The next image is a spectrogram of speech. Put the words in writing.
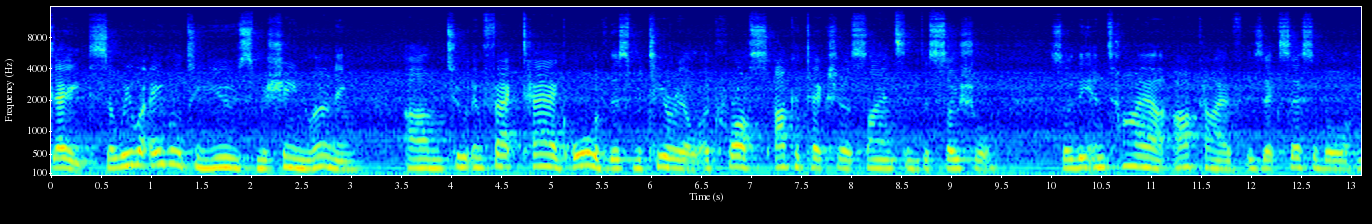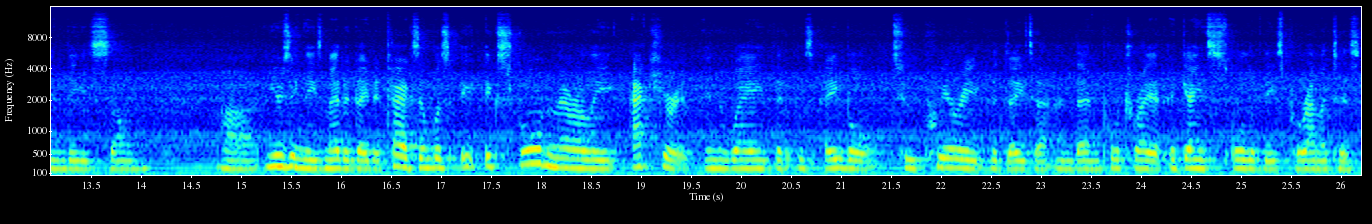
date. So we were able to use machine learning um, to in fact tag all of this material across architecture, science, and the social. So the entire archive is accessible in these um, uh, using these metadata tags and was e extraordinarily accurate in the way that it was able to query the data and then portray it against all of these parameters.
